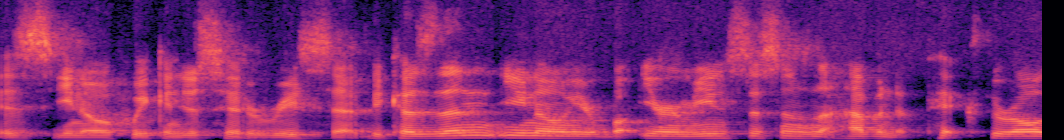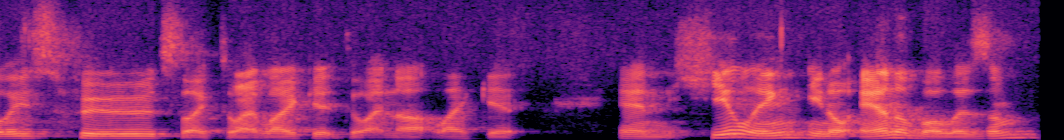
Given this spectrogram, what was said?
is you know if we can just hit a reset because then you know your your immune system's not having to pick through all these foods like do I like it do I not like it and healing you know anabolism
